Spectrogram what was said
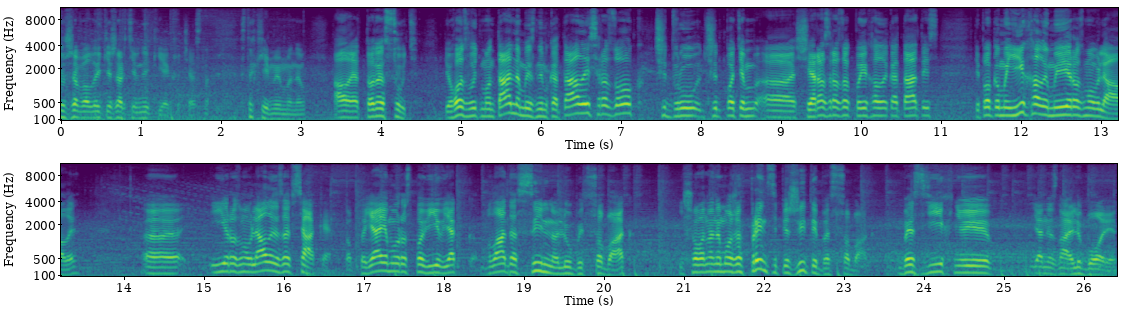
дуже великі жартівники, якщо чесно, з таким іменем. Але то не суть. Його звуть Монтана, ми з ним катались разок, чи, дру, чи потім е, ще раз разок поїхали кататись. І поки ми їхали, ми і розмовляли. Е, і розмовляли за всяке. Тобто я йому розповів, як влада сильно любить собак, і що вона не може в принципі жити без собак, без їхньої, я не знаю, любові.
